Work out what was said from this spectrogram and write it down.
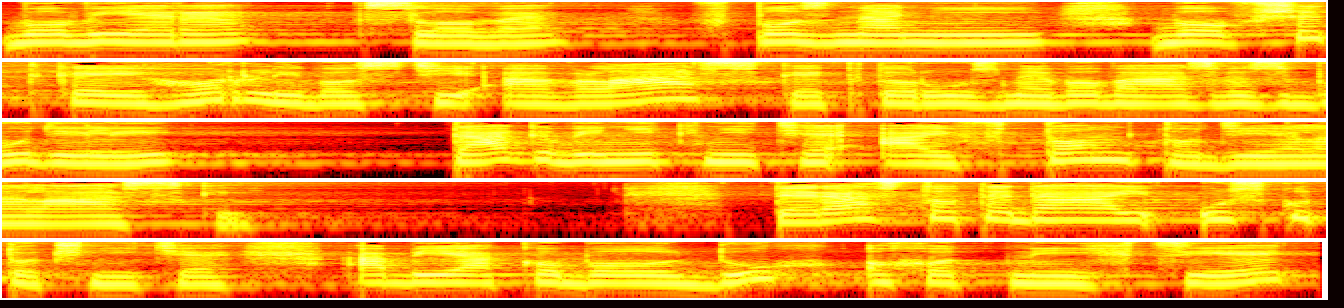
vo viere, v slove, v poznaní, vo všetkej horlivosti a v láske, ktorú sme vo vás vzbudili, tak vyniknite aj v tomto diele lásky. Teraz to teda aj uskutočnite, aby ako bol duch ochotný chcieť,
